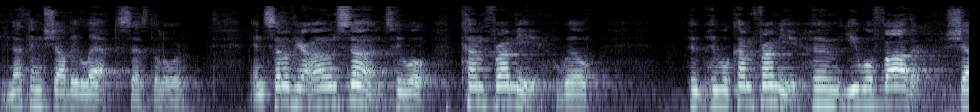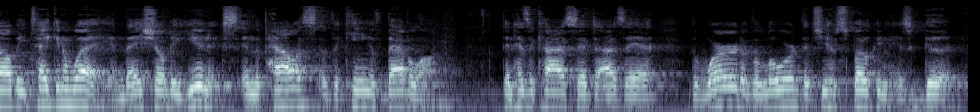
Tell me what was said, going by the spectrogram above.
Nothing shall be left, says the Lord. And some of your own sons who will come from you will, who, who will come from you, whom you will father, shall be taken away, and they shall be eunuchs in the palace of the king of Babylon. Then Hezekiah said to Isaiah, the word of the Lord that you have spoken is good.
